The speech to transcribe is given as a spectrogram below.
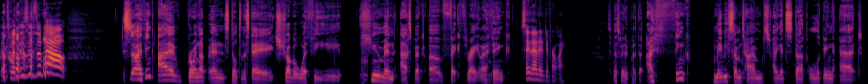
That's what this is about. So I think I've growing up and still to this day struggle with the human aspect of faith, right? And I think Say that a different way. it's the best way to put that. I think maybe sometimes I get stuck looking at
